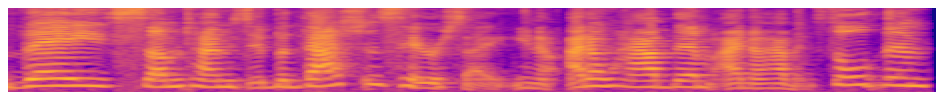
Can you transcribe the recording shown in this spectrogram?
they sometimes do but that's just hearsay you know. I don't have them. I don't haven't sold them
